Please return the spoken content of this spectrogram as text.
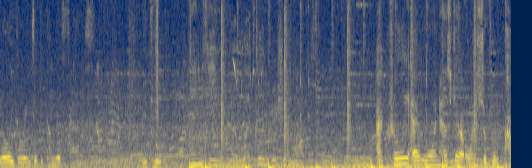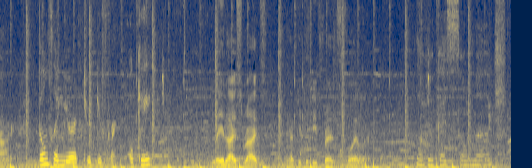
really going to become your friend. Me too. Thank you. I like to appreciate it. Actually, everyone has their own superpower. Don't think you're too different, okay? Layla is right. Happy to be friends forever. Love you guys so much.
